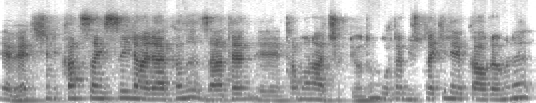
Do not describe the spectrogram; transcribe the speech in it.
Evet, şimdi kat sayısıyla alakalı zaten e, tam onu açıklıyordum. Burada müstakil ev kavramını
